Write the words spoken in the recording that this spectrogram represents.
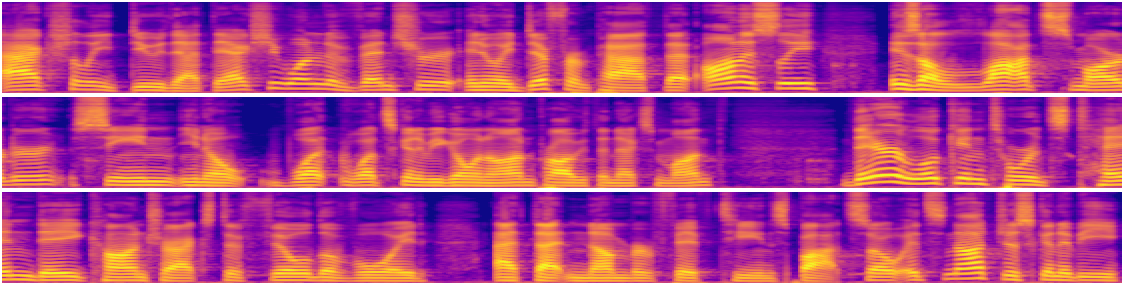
actually do that. They actually wanted to venture into a different path that honestly is a lot smarter seeing, you know, what what's going to be going on probably the next month. They're looking towards 10-day contracts to fill the void at that number 15 spot. So it's not just going to be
